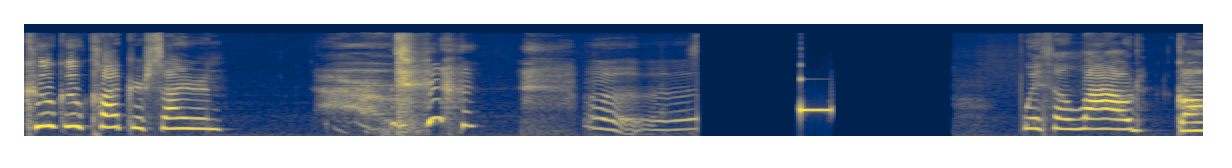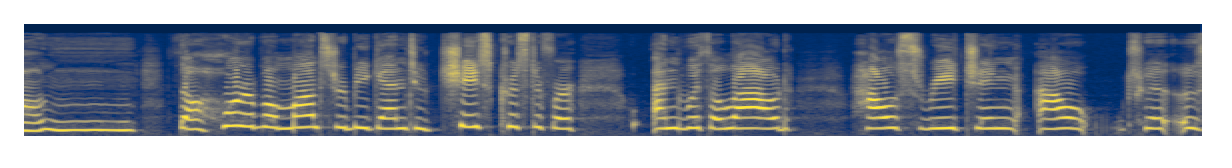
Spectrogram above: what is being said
cuckoo clucker siren. With a loud gong, the horrible monster began to chase Christopher, and with a loud house reaching out. To,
